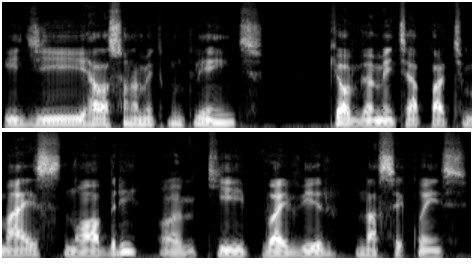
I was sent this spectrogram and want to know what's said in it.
e de relacionamento com o cliente, que obviamente é a parte mais nobre que vai vir na sequência.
